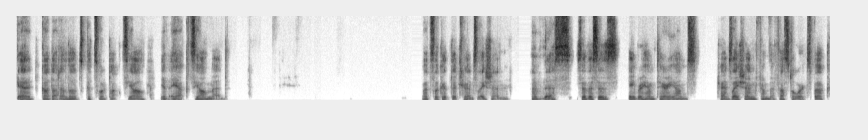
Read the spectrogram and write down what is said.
ged gadara lots gtzortaktial iv eaktial med. Let's look at the translation of this. So this is Abraham Terian's translation from the Festal Works book.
